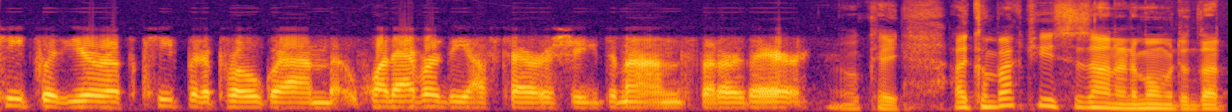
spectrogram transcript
keep with Europe, keep with a programme, whatever the austerity demands that are there. Okay. I'll come back to you, Suzanne, in a moment on that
